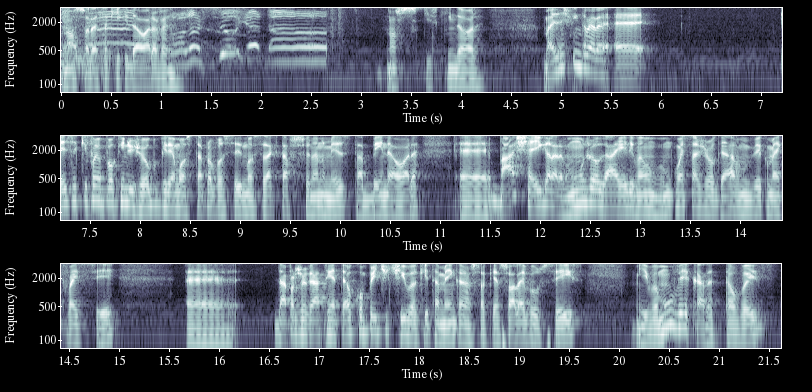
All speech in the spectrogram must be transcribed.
Nossa, olha essa aqui que da hora, velho. Nossa, que skin da hora. Mas enfim, galera, é... Esse aqui foi um pouquinho do jogo, queria mostrar pra vocês, mostrar que tá funcionando mesmo, tá bem da hora. É, baixa aí, galera, vamos jogar ele, vamos, vamos começar a jogar, vamos ver como é que vai ser. É, dá pra jogar, tem até o competitivo aqui também, cara, só que é só level 6. E vamos ver, cara, talvez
